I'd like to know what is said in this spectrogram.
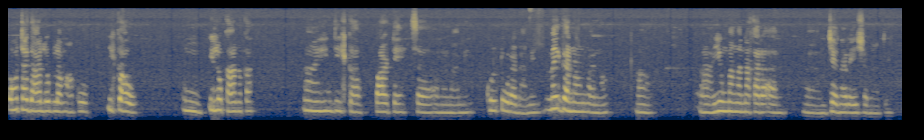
O, Tagalog lang ako. Ikaw, mm, Ilocano ka. Ah, hindi ka parte sa ano namin, kultura namin. May ganong ano, ah, ah, yung mga nakaraan ah, generation natin.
